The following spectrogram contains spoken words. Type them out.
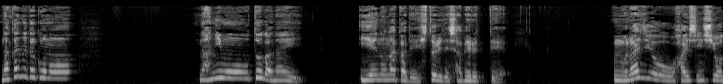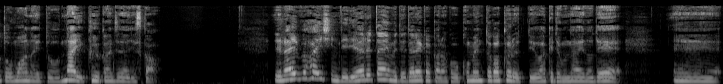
なかなかこの、何も音がない家の中で一人で喋るって、このラジオを配信しようと思わないとない空間じゃないですか。で、ライブ配信でリアルタイムで誰かからこうコメントが来るっていうわけでもないので、えー、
